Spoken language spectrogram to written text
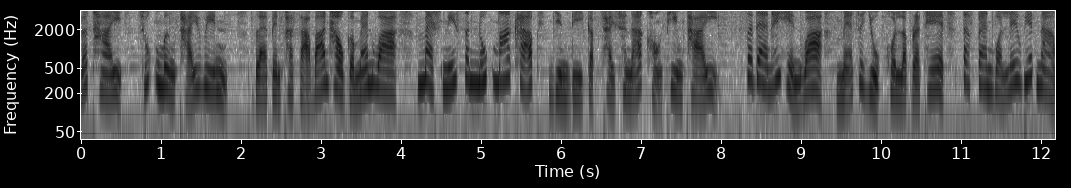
รัฐไทยชุกเมืองไทยวิน แปลเป็นภาษาบ้านเฮากับแม่นว่า แมชนี้สนุกมากครับ ยินดีกับชัยชนะของทีมไทย แสดงให้เห็นว่าแม้จะอยู่คนละประเทศ แต่แฟนบอลเล่เวียดนาม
